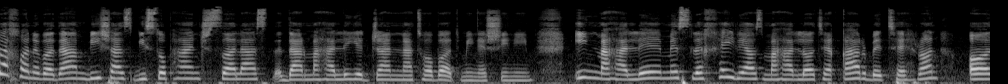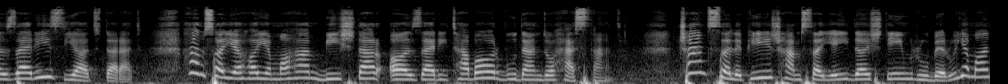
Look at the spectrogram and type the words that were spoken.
و خانوادم بیش از 25 سال است در محله جنت آباد می نشینیم. این محله مثل خیلی از محلات غرب تهران آذری زیاد دارد. همسایه های ما هم بیشتر آذری تبار بودند و هستند. چند سال پیش همسایه‌ای داشتیم روبرویمان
